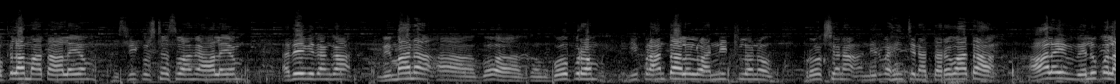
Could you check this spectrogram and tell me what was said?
ఒకలామాత ఆలయం శ్రీకృష్ణస్వామి ఆలయం అదేవిధంగా విమాన గో గోపురం ఈ ప్రాంతాలలో అన్నిట్లోనూ ప్రోక్షణ నిర్వహించిన తర్వాత ఆలయం వెలుపల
